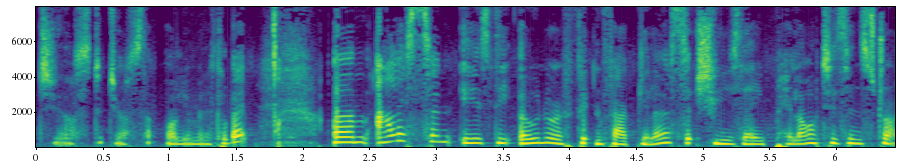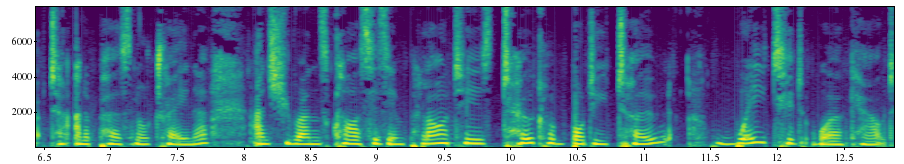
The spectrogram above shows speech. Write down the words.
just adjust that volume a little bit. Um, Alison is the owner of Fit and Fabulous. She's a Pilates instructor and a personal trainer, and she runs classes in Pilates, total body tone, weighted workout,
